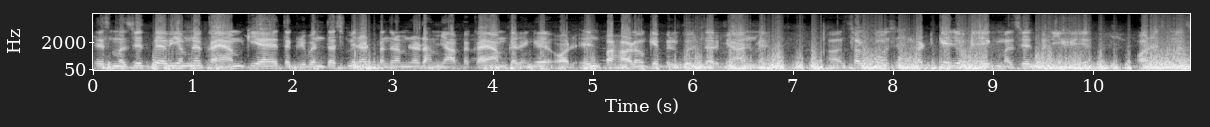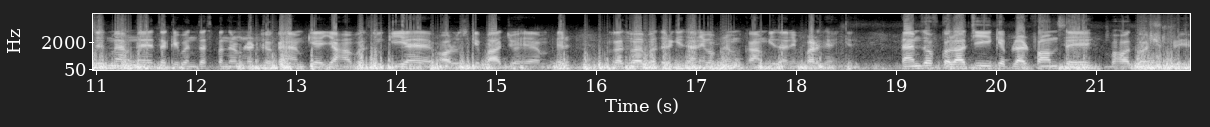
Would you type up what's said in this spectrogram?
اس مسجد پہ ابھی ہم نے قیام کیا ہے، تقریباً دس منٹ، پندرہ منٹ ہم یہاں پہ قیام کریں گے اور ان پہاڑوں کے بالکل درمیان میں سڑکوں سے ہٹ کے جو ہے ایک مسجد بنی ہوئی ہے اور اس مسجد میں ہم نے تقریباً دس پندرہ منٹ کا قیام کیا، یہاں وضو کیا ہے اور اس کے بعد جو ہے ہم پھر غزوہ بدر کی جانب اپنے مقام کی جانب پڑھ جائیں گے۔ ٹائمز آف کراچی کے پلیٹ فارم سے بہت بہت شکریہ۔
